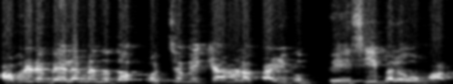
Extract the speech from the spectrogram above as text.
അവരുടെ ബലം എന്നത് ഒച്ച വെക്കാനുള്ള കഴിവും പേശി ബലവുമാണ്.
